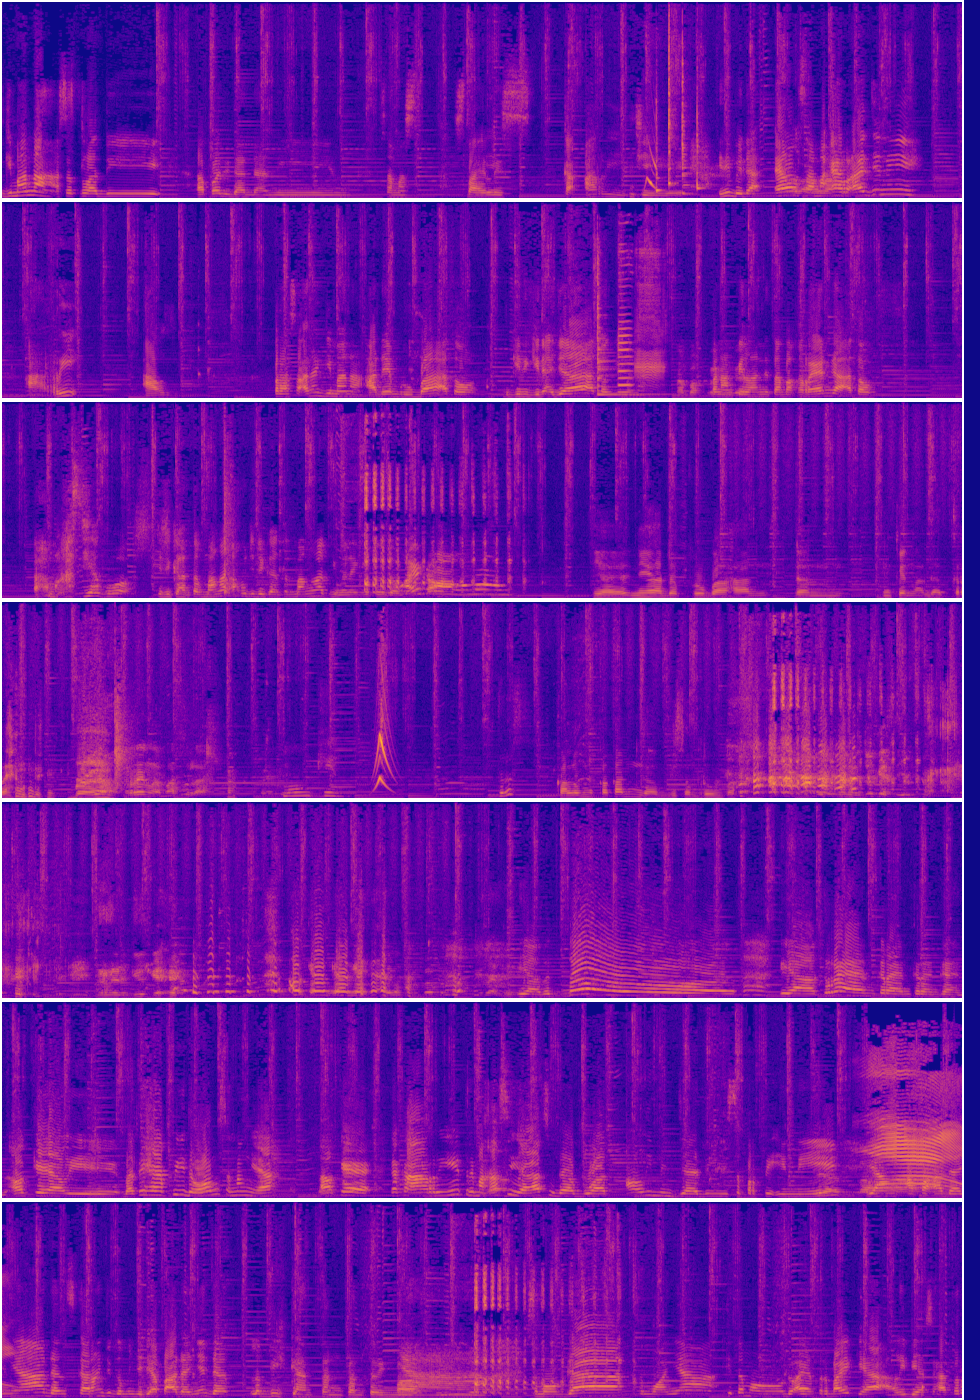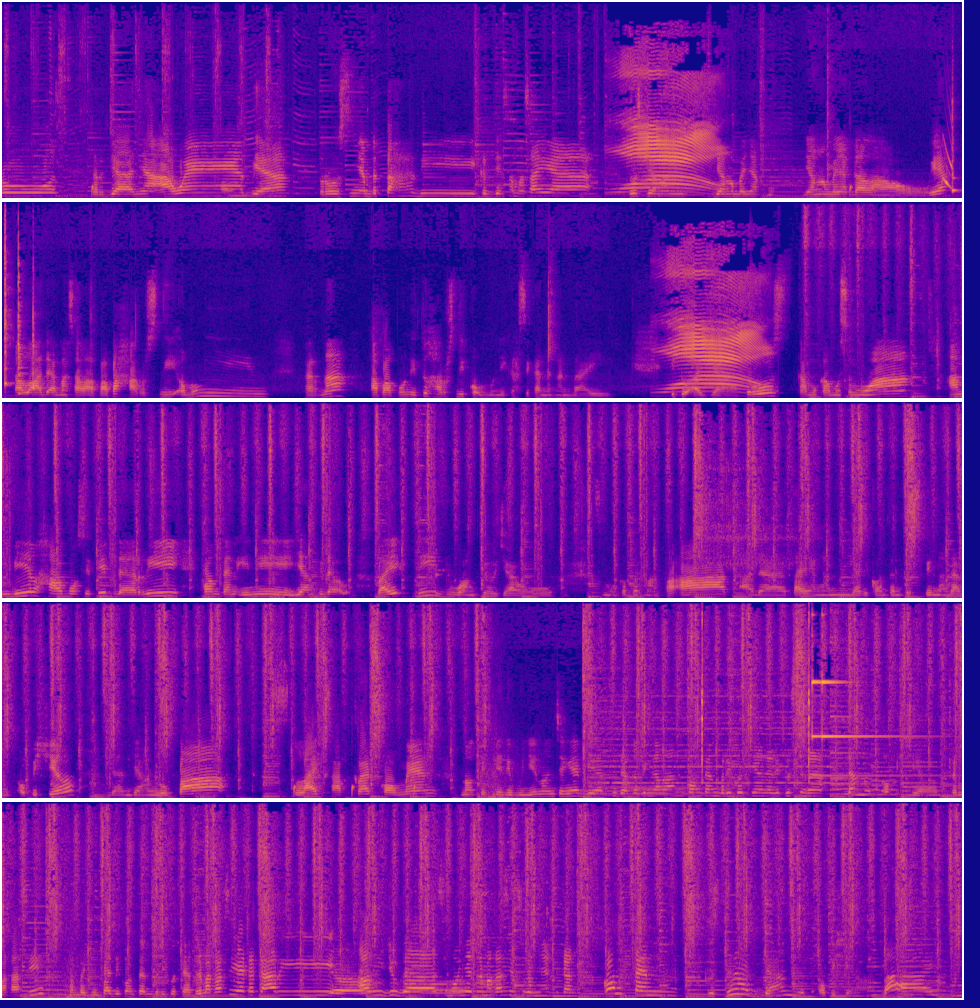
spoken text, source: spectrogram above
gimana setelah di apa didandanin sama stylist Kak Ari, Ci. Ini beda L sama R aja nih. Ari, Ali. Perasaannya gimana? Ada yang berubah atau begini-gini aja atau gimana? Keren Penampilannya tambah keren nggak? Atau ah makasih ya gue jadi ganteng banget. Aku jadi ganteng banget. Gimana gitu dong? Ayo dong ngomong. Ya ini ada perubahan dan mungkin agak keren? Iya, keren lah pasti lah. Mungkin. Terus? Kalau muka kan nggak bisa berubah. Bener juga sih. Bener juga oke. Ya betul. Ya keren keren keren keren. Oke Ali, berarti happy dong, seneng ya. Oke, Kakak Ari, terima kasih ya sudah buat Ali menjadi seperti ini, nah, yang apa adanya dan sekarang juga menjadi apa adanya dan lebih ganteng tentunya. pastinya. Semoga semuanya kita mau doa yang terbaik ya. Ali biar sehat terus, kerjanya awet Amin. ya. Terusnya betah di kerja sama saya. Terus jangan jangan banyak jangan banyak galau ya. Kalau ada masalah apa-apa harus diomongin. karena apa pun itu harus dikomunikasikan dengan baik. Itu aja. Terus kamu-kamu semua ambil hal positif dari konten ini yang tidak baik dibuang jauh-jauh. Semoga bermanfaat. Ada tayangan dari konten Christina dan official. Dan jangan lupa like, subscribe, komen, notifnya dibunyiin loncengnya biar tidak ketinggalan konten berikutnya dari Christina Dangdut Official. Terima kasih, sampai jumpa di konten berikutnya. Terima kasih ya Kakak Ari, Ali juga, semuanya terima kasih sudah menyaksikan konten Christina Dangdut Official. Bye!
